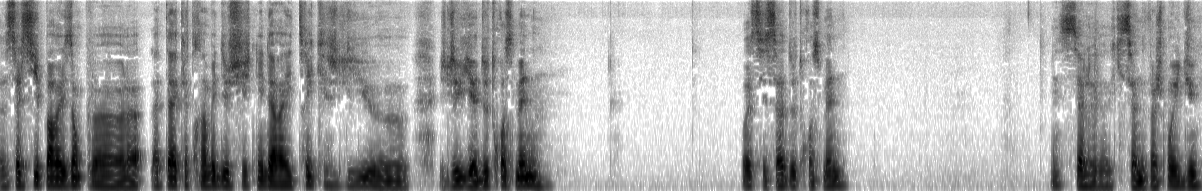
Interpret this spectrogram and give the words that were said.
Euh, Celle-ci, par exemple, euh, la, la TA80 de chez Schneider Electric, je l'ai eu, je l'ai eu il y a 2-3 semaines. Ouais, c'est ça, 2-3 semaines. Celle qui sonne vachement aiguë,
